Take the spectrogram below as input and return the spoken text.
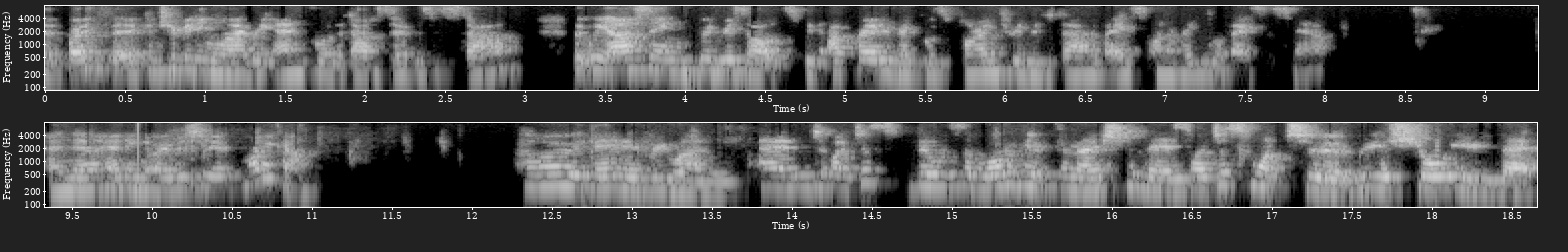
the, both the contributing library and for the data services staff, but we are seeing good results with upgraded records flowing through the database on a regular basis now. And now handing over to Monica. Hello again, everyone. And I just, there was a lot of information there, so I just want to reassure you that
